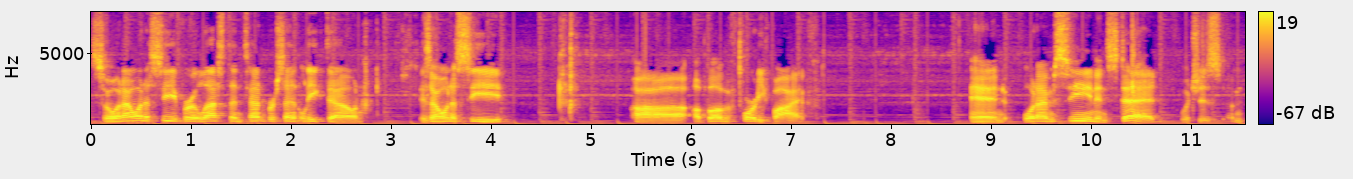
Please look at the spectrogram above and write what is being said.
So what I wanna see for a less than 10% leak down is I wanna see uh, above 45. And what I'm seeing instead, which is um,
